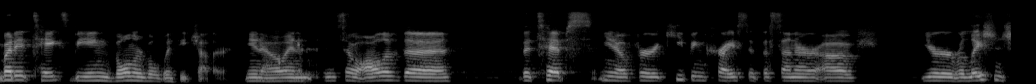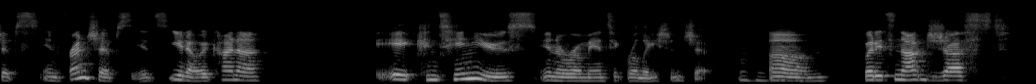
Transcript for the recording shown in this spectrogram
but it takes being vulnerable with each other you know and, and so all of the the tips you know for keeping christ at the center of your relationships in friendships it's you know it kind of it continues in a romantic relationship. Mhm. um but it's not just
